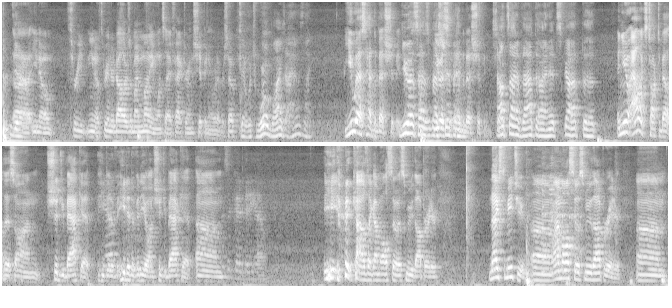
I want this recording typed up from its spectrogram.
uh, Yeah. you know, three you know three hundred dollars of my money once I factor in shipping or whatever. So Yeah, which worldwide, I was like, U.S. had the best shipping. U.S. has the best U.S. shipping. had the best shipping. So. Outside of that, though, and it's got the And you know, Alex talked about this on Should You Back It. He did a, Yeah. he did a video on Should You Back It. It Um, was a good video. he, Kyle's like, I'm also a smooth operator. Nice to meet you. Um, I'm also a smooth operator. Um,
